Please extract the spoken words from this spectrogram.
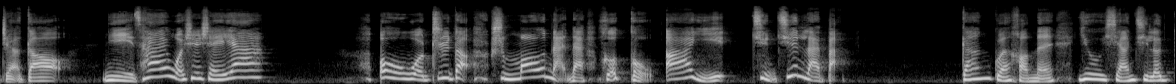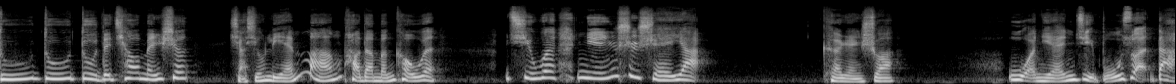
着高。你猜我是谁呀？哦，我知道是猫奶奶和狗阿姨，请进来吧。刚关好门，又响起了嘟嘟嘟的敲门声。小熊连忙跑到门口问：“请问您是谁呀？”客人说：“我年纪不算大，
